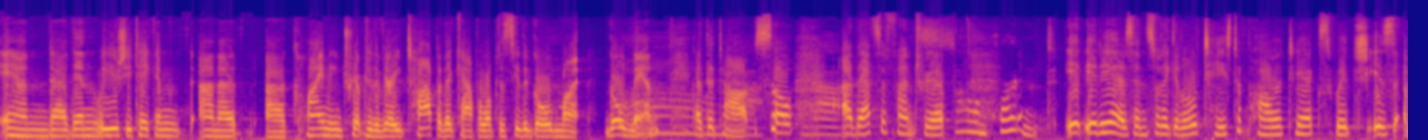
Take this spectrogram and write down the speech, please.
and uh, then we usually take them on a, a climbing trip to the very top of the Capitol up to see the gold mine, gold man at the top. So yeah. uh, that's a fun trip. so important. It, it is, and so they get a little taste of politics, which is a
